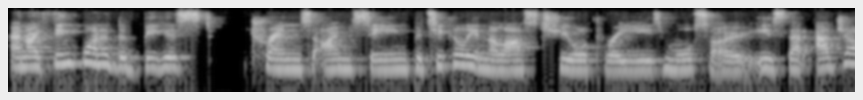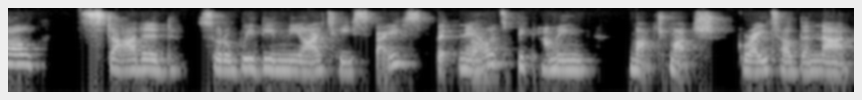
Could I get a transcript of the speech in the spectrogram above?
And I think one of the biggest trends I'm seeing, particularly in the last two or three years more so, is that agile started sort of within the IT space, but now uh-huh. it's becoming much, much greater than that.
